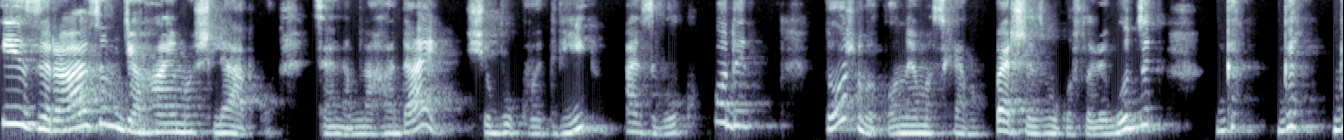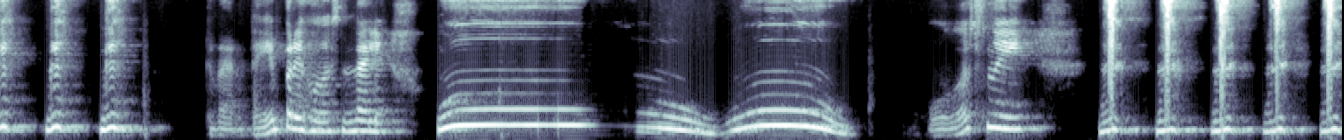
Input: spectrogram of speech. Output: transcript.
і зразу вдягаємо шляпку. Це нам нагадає, що букви дві, а звук один. Тож виконуємо схему. Перший звук у слові гудзик г, г, г, г, г. Твердий приголосний. Далі у, у. Голосний. Дз, дз, дз, дз, дз,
